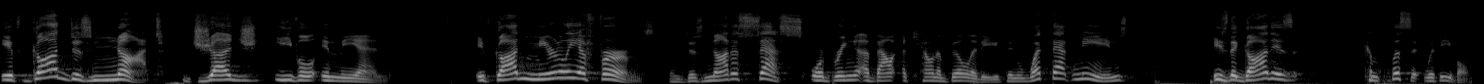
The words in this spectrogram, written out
If God does not judge evil in the end, if God merely affirms and does not assess or bring about accountability, then what that means is that God is complicit with evil.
